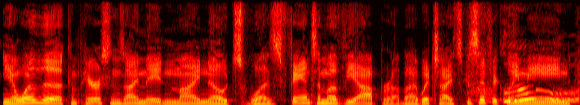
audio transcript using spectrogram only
You know, one of the comparisons I made in my notes was Phantom of the Opera, by which I specifically mean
